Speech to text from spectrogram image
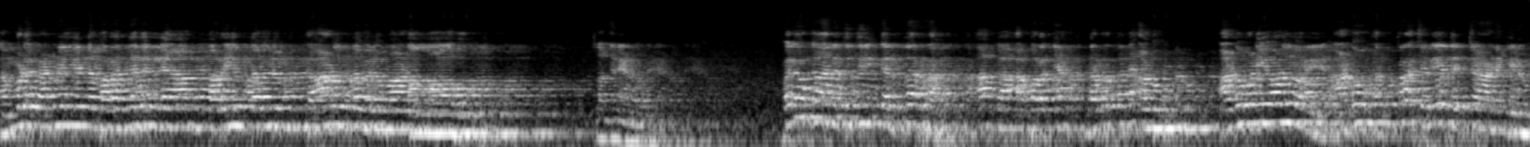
നമ്മുടെ കണ്ണിൽ നിന്ന് പറഞ്ഞതെല്ലാം അറിയുന്നവനും കാണുന്നവനുമാണ് അള്ളാഹു. അങ്ങനെയാണ് പല കാലത്തിൽ ആ പറഞ്ഞ തന്നെ അണു. അണുമണിയോളം പറയില്ല? അണു അത്ര ചെറിയ തെറ്റാണെങ്കിലും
